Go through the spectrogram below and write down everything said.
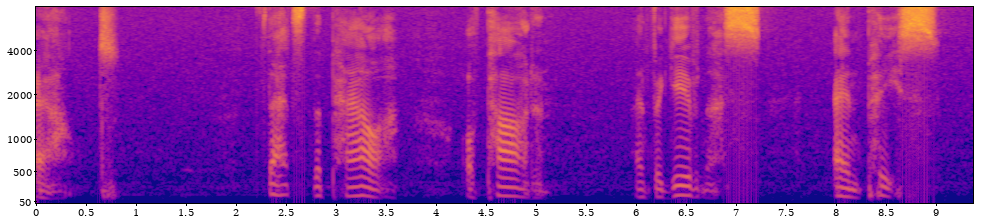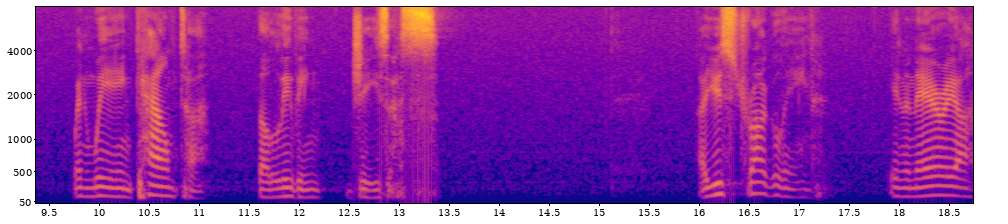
out. That's the power of pardon and forgiveness and peace when we encounter the living Jesus. Are you struggling in an area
